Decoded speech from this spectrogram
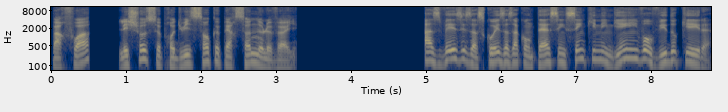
Parfois, les choses se produisent sans que personne ne le veuille. Às vezes as coisas acontecem sem que ninguém envolvido queira.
